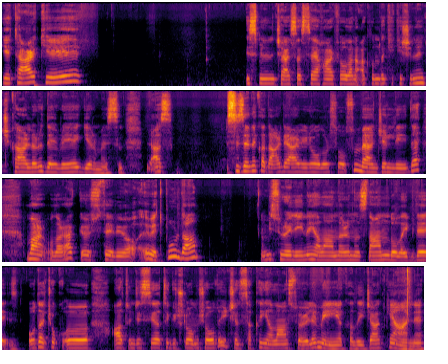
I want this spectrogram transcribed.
Yeter ki isminin içerisinde S harfi olan aklımdaki kişinin çıkarları devreye girmesin. Biraz size ne kadar değer veriyor olursa olsun bencilliği de var olarak gösteriyor. Evet burada bir süreliğine yalanlarınızdan dolayı bir de o da çok e, altıncı siyatı güçlü olmuş olduğu için sakın yalan söylemeyin yakalayacak yani.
